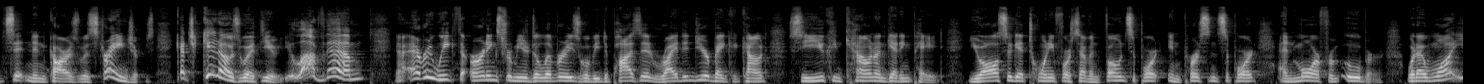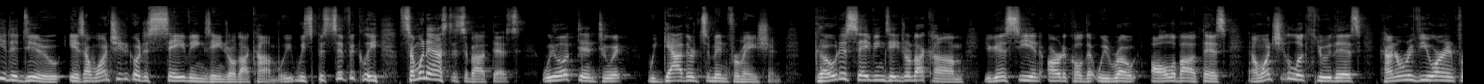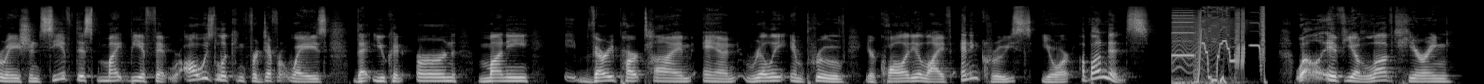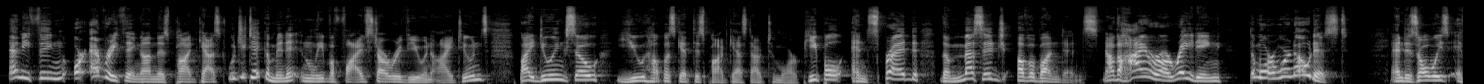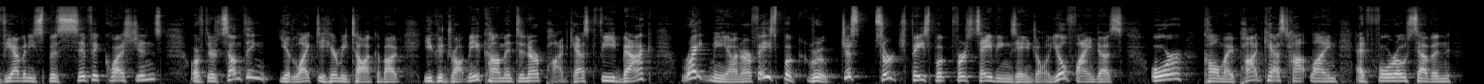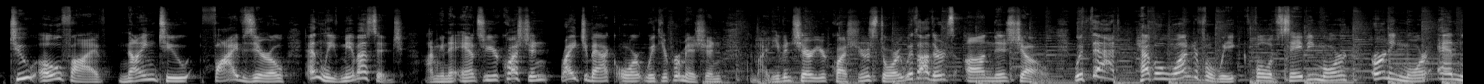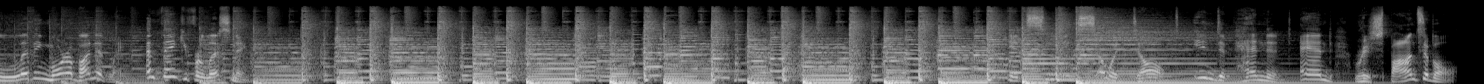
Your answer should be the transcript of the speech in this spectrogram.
sitting in cars with strangers. Got your kiddos with you. You love them. Now, every week, the earnings from your deliveries will be deposited right into your bank account so you can count on getting paid. You also get 24 7 phone support, in person support, and more from Uber. What I want you to do is I want you to go to savingsangel.com. We, we specifically, someone asked us about this. We looked into it. We gathered some information. Go to savingsangel.com. You're going to see an article that we wrote all about this. And I want you to look through this, kind of review our information, see if this might be a fit. We're always looking for different ways that you can earn money very part time and really improve your quality of life and increase your abundance. Well, if you loved hearing anything or everything on this podcast, would you take a minute and leave a five star review in iTunes? By doing so, you help us get this podcast out to more people and spread the message of abundance. Now, the higher our rating, the more we're noticed. And as always, if you have any specific questions or if there's something you'd like to hear me talk about, you can drop me a comment in our podcast feedback, write me on our Facebook group. Just search Facebook for Savings Angel. You'll find us or call my podcast hotline at 407 205 9250 and leave me a message. I'm going to answer your question, write you back, or with your permission, I might even share your question or story with others on this show. With that, have a wonderful week full of saving more, earning more, and living more abundantly. And thank you for listening. It seems so adult, independent, and responsible.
